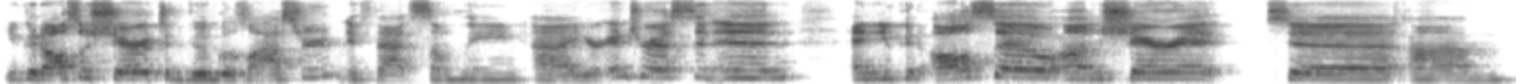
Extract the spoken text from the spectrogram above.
You could also share it to Google Classroom if that's something uh, you're interested in. And you could also um, share it to um,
